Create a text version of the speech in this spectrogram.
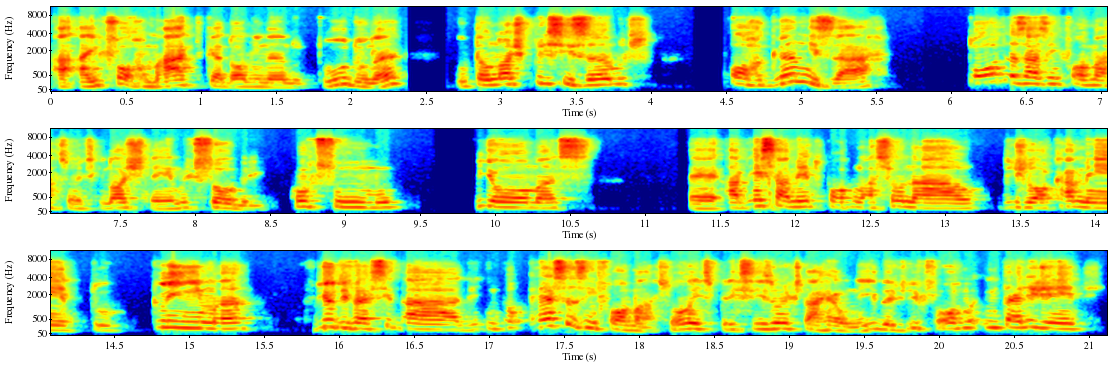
a, a informática dominando tudo, né? Então, nós precisamos organizar todas as informações que nós temos sobre consumo, biomas, é, adensamento populacional, deslocamento, clima, biodiversidade. Então, essas informações precisam estar reunidas de forma inteligente.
